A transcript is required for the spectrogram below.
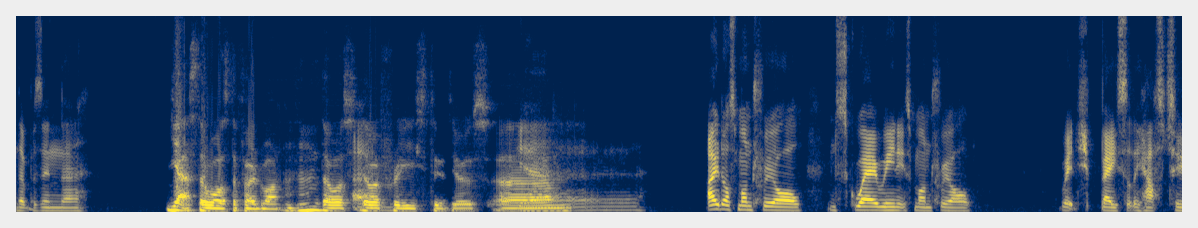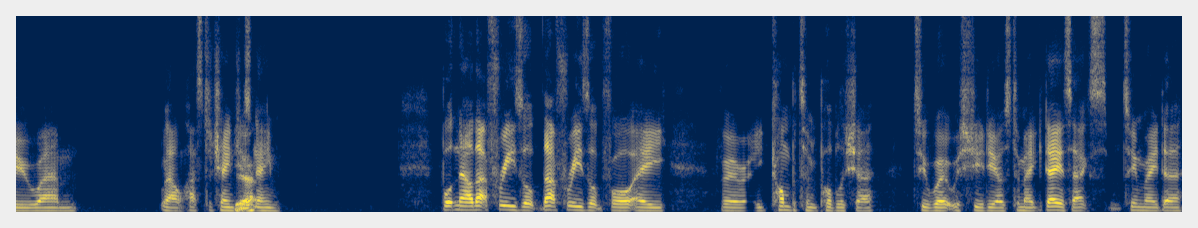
that was in there. Yes, there was the third one. hmm There was there were Um, three studios. Um, yeah. Eidos Montreal and Square Enix Montreal, which basically has to, um, well, has to change its name. But now that frees up that frees up for a for a competent publisher to work with studios to make Deus Ex, Tomb Raider.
